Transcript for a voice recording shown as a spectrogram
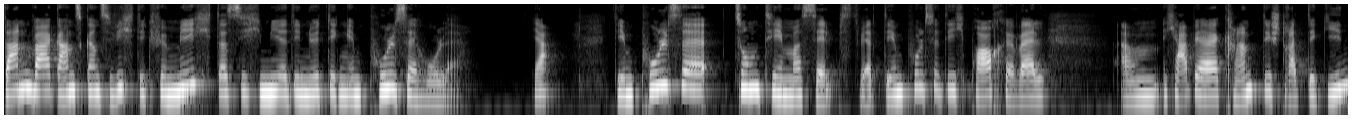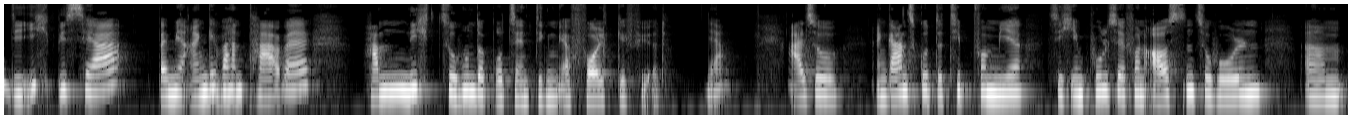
Dann war ganz, ganz wichtig für mich, dass ich mir die nötigen Impulse hole. Ja, die Impulse zum Thema Selbstwert, die Impulse, die ich brauche, weil ähm, ich habe ja erkannt, die Strategien, die ich bisher bei mir angewandt habe, haben nicht zu hundertprozentigem Erfolg geführt. Ja, also ein ganz guter Tipp von mir, sich Impulse von außen zu holen, ähm,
